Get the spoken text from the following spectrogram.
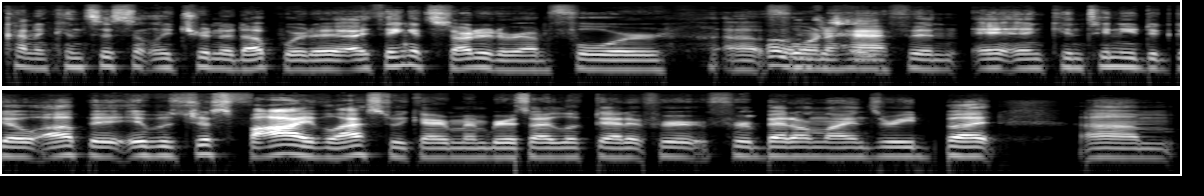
kind of consistently trended upward. I think it started around four, uh, oh, four and a half, and and continued to go up. It, it was just five last week. I remember as I looked at it for for Bet Online's read, but um,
